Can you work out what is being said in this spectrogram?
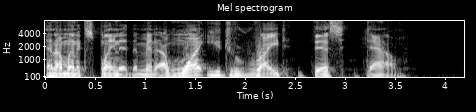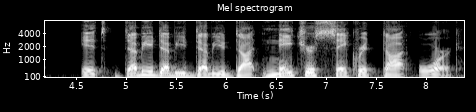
and I'm going to explain it in a minute. I want you to write this down. It's www.naturesacred.org.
